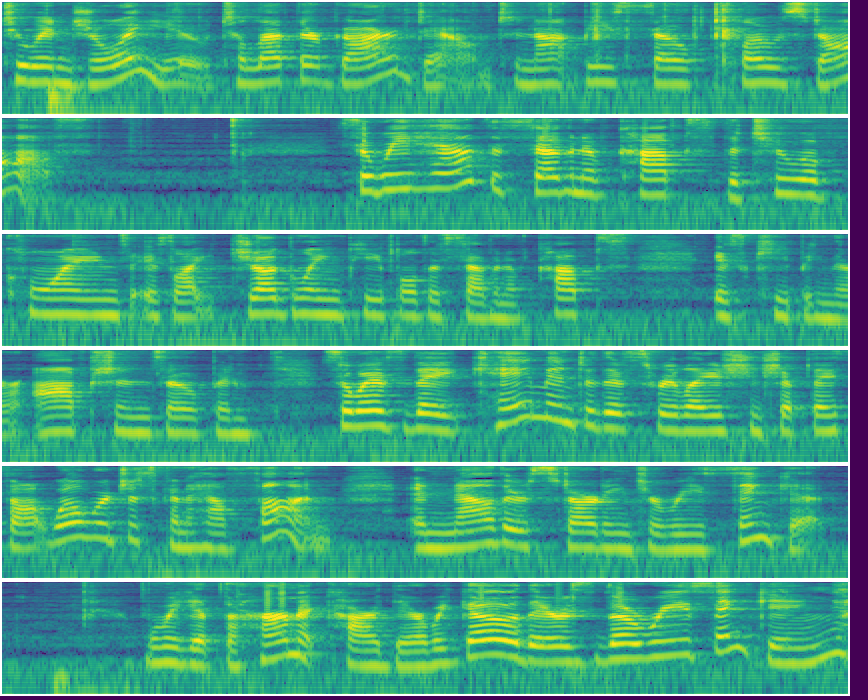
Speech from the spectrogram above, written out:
to enjoy you, to let their guard down, to not be so closed off. So we have the Seven of Cups, the Two of Coins is like juggling people. The Seven of Cups is keeping their options open. So as they came into this relationship, they thought, well, we're just going to have fun. And now they're starting to rethink it. When we get the Hermit card, there we go. There's the rethinking.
